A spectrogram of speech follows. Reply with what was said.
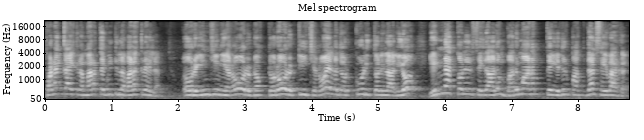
பணம் காய்க்கிற மரத்தை வீட்டில் வளர்க்கற இல்லை. ஒரு இன்ஜினியரோ ஒரு டாக்டரோ ஒரு டீச்சரோ அல்லது ஒரு கூலி தொழிலாளியோ என்ன தொழில் செய்தாலும் வருமானத்தை எதிர்பார்த்து தான் செய்வார்கள்.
